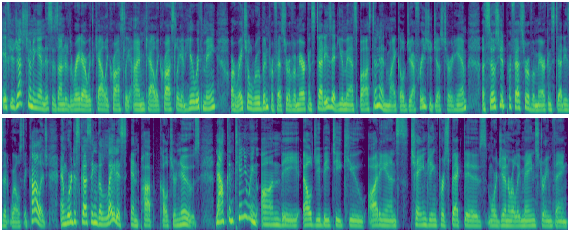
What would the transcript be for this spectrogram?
If you're just tuning in, this is Under the Radar with Callie Crossley. I'm Callie Crossley, and here with me are Rachel Rubin, Professor of American Studies at UMass Boston, and Michael Jeffries, you just heard him, Associate Professor of American Studies at Wellesley College. And we're discussing the latest in pop culture news. Now, continuing on the LGBTQ audience, changing perspectives, more generally mainstream thing,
